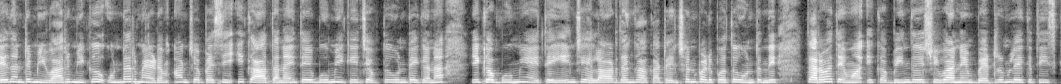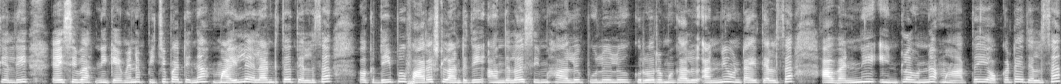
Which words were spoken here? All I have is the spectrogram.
లేదంటే మీ వారు మీకు ఉండరు మేడం అని చెప్పేసి ఇక అతనైతే భూమికి చెప్తూ ఉంటే గన ఇక భూమి అయితే ఏం చేయాలో అర్థం కాక టెన్షన్ పడిపోతూ ఉంటుంది. తర్వాత ఏమో ఇక బిందు శివాని బెడ్రూమ్లోకి తీసుకెళ్ళి ఏ శివ నీకేమైనా పిచ్చి పట్టిందా? మా ఇల్లు ఎలాంటిదో తెలుసా? ఒక డీప్ ఫారెస్ట్ లాంటిది. అందులో సింహాలు పులులు క్రూరమృగాలు అన్నీ ఉంటాయి తెలుసా? అవన్నీ ఇంట్లో ఉన్న మా అత్తయ్య ఒక్కటే తెలుసా?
